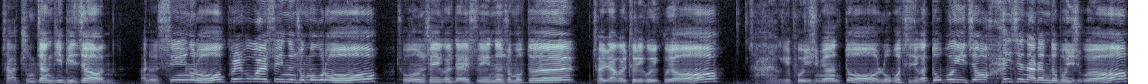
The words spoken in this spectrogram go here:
자 중장기 비전 아니면 스윙으로 끌고 갈 수 있는 종목으로 좋은 수익을 낼 수 있는 종목들 전략을 드리고 있고요. 자 여기 보이시면 또 로보티즈가 또 보이죠. 하이젠 RM도 보이시고요.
